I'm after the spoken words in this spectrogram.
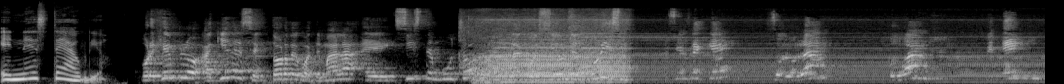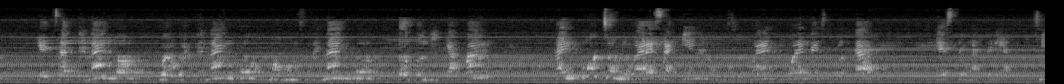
en este audio. Por ejemplo, aquí en el sector de Guatemala eh, existe mucho la cuestión del turismo. Así es de que Sololán, Tobán, Petén, Quetzaltenango, Huehuetenango, Momostenango, Totonicapán, hay muchos lugares aquí en el pueden, explotar este material. ¿sí?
